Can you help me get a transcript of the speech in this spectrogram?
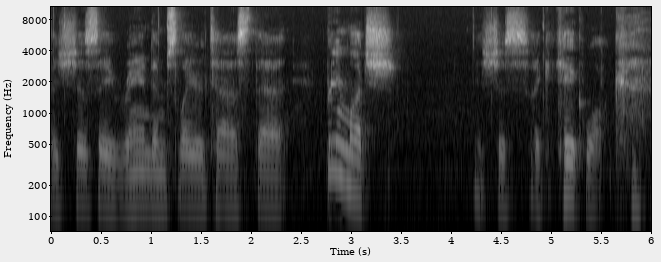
it's just a random Slayer test that pretty much it's just like a cakewalk.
